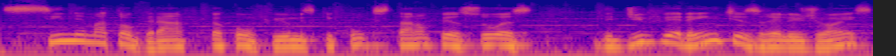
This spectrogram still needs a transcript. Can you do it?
cinematográfica com filmes que conquistaram pessoas de diferentes religiões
